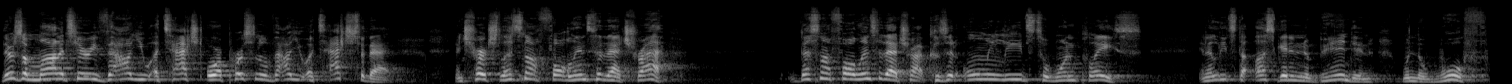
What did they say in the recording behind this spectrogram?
There's a monetary value attached or a personal value attached to that. And church, let's not fall into that trap. Let's not fall into that trap because it only leads to one place. And it leads to us getting abandoned when the wolf,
